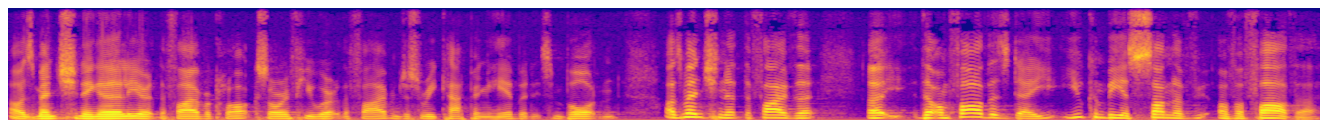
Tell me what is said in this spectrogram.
I was mentioning earlier at the five o'clock, sorry if you were at the five, I'm just recapping here, but it's important. I was mentioning at the five that, uh, that on Father's Day, you can be a son of, of a father,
